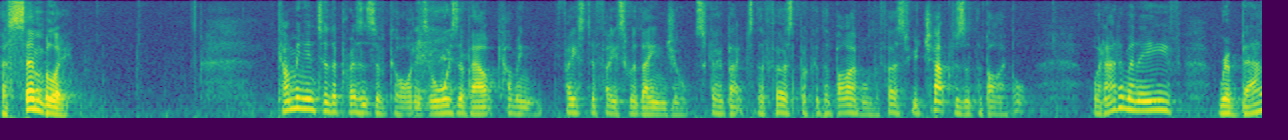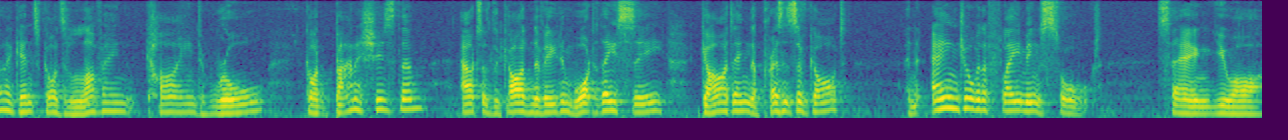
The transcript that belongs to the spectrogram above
assembly. Coming into the presence of God is always about coming face to face with angels. Go back to the first book of the Bible, the first few chapters of the Bible. When Adam and Eve rebel against God's loving, kind rule, God banishes them out of the Garden of Eden. What do they see? Guarding the presence of God? An angel with a flaming sword saying, You are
